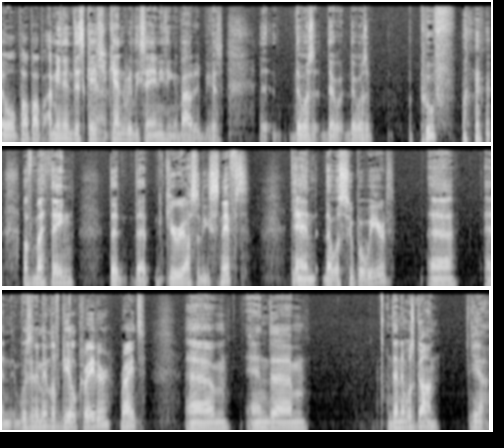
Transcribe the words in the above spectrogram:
they will pop up. I mean, in this case, Yeah. you can't really say anything about it because uh, there was there there was a, a poof of methane that that Curiosity sniffed, and that was super weird. Uh, and it was in the middle of Gale Crater, right? Um, and um, then it was gone. Yeah.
